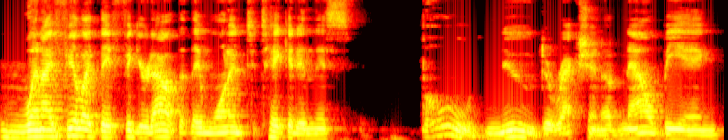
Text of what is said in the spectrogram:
when I feel like they figured out that they wanted to take it in this bold new direction of now being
